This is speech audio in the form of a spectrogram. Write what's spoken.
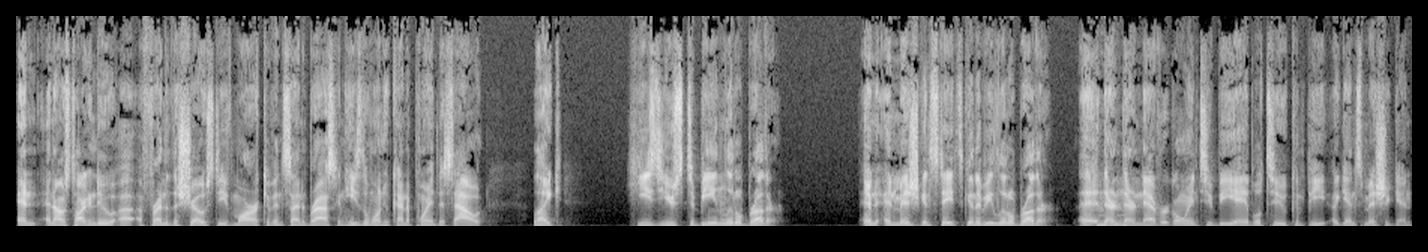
And and I was talking to a, a friend of the show, Steve Marik of Inside Nebraska, and he's the one who kind of pointed this out. Like he's used to being little brother. And and Michigan State's going to be little brother. Uh, They're they're never going to be able to compete against Michigan.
